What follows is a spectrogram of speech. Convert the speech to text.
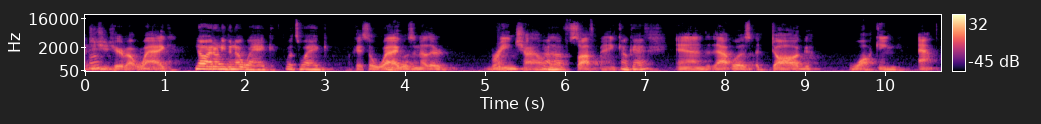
Did you hear about WAG? No, I don't even know WAG. What's WAG? Okay, so WAG was another brainchild Uh-huh. of SoftBank, Okay. and that was a dog walking app.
